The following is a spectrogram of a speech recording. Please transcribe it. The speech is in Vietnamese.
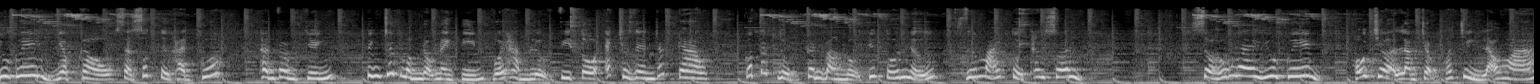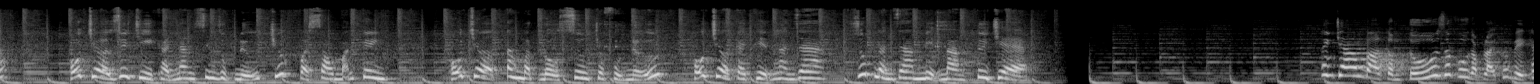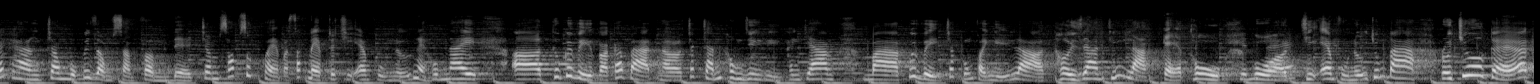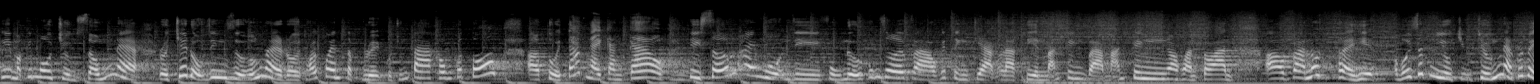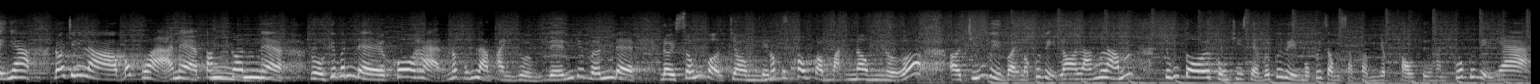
Ugreen nhập khẩu sản xuất từ Hàn Quốc. Thành phần chính, tinh chất mầm đậu nành tím với hàm lượng phytoestrogen rất cao, có tác dụng cân bằng nội tiết tố nữ, giữ mãi tuổi thanh xuân. Sở hữu ngay Ugreen hỗ trợ làm chậm quá trình lão hóa, hỗ trợ duy trì khả năng sinh dục nữ trước và sau mãn kinh, hỗ trợ tăng mật độ xương cho phụ nữ, hỗ trợ cải thiện làn da, giúp làn da mịn màng tươi trẻ. Thanh Trang và Cẩm Tú rất vui gặp lại quý vị khách hàng trong một cái dòng sản phẩm để chăm sóc sức khỏe và sắc đẹp cho chị em phụ nữ ngày hôm nay. À, thưa quý vị và các bạn, à, chắc chắn không riêng gì Thanh Trang mà quý vị chắc cũng phải nghĩ là thời gian chính là kẻ thù chính của thế. chị em phụ nữ chúng ta. Rồi chưa kể khi mà cái môi trường sống nè, rồi chế độ dinh dưỡng này, rồi thói quen tập luyện của chúng ta không có tốt, à, tuổi tác ngày càng cao ừ. thì sớm hay muộn gì phụ nữ cũng rơi vào cái tình trạng là tiền mãn kinh và mãn kinh à, hoàn toàn à, và nó thể hiện với rất nhiều triệu chứng nè quý vị nha. Đó chính là bốc hỏa nè tăng ừ. cân nè rồi cái vấn đề khô hạn nó cũng làm ảnh hưởng đến cái vấn đề đời sống vợ chồng Chính nó cũng không còn mặn nồng nữa. À, chính vì vậy mà quý vị lo lắng lắm. Chúng tôi cùng chia sẻ với quý vị một cái dòng sản phẩm nhập khẩu từ Hàn Quốc quý vị nha.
